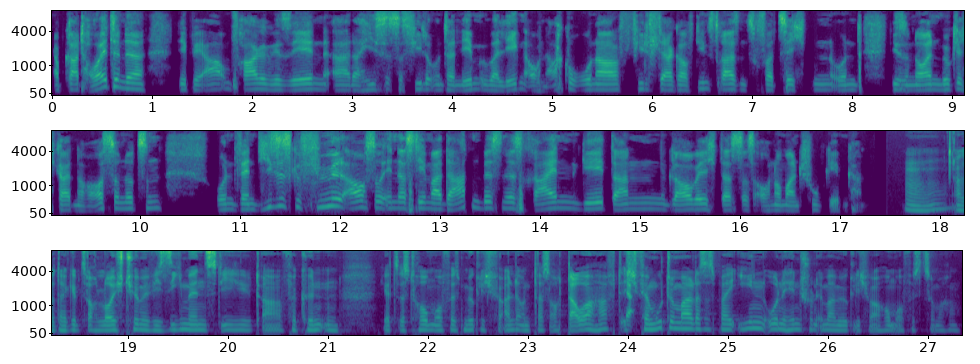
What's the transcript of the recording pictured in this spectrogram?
Ich habe gerade heute eine DPA-Umfrage gesehen, äh, da hieß es, dass viele Unternehmen überlegen, auch nach Corona viel stärker auf Dienstreisen zu verzichten und diese neuen Möglichkeiten auch auszunutzen. Und wenn dieses Gefühl auch so in das Thema Datenbusiness reingeht, dann glaube ich, dass das auch nochmal einen Schub geben kann. Mhm. Also da gibt's auch Leuchttürme wie Siemens, die da verkünden, jetzt ist Homeoffice möglich für alle und das auch dauerhaft. Ja. Ich vermute mal, dass es bei Ihnen ohnehin schon immer möglich war, Homeoffice zu machen.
